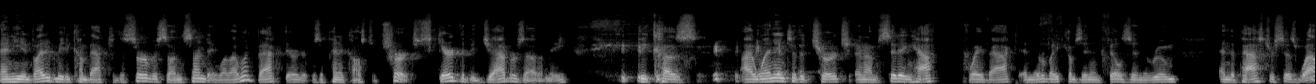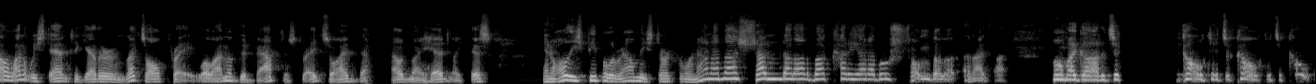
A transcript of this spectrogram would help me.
and he invited me to come back to the service on Sunday. Well, I went back there and it was a Pentecostal church, scared the bejabbers out of me because I went into the church and I'm sitting halfway back and everybody comes in and fills in the room. And the pastor says, Well, why don't we stand together and let's all pray? Well, I'm a good Baptist, right? So I bowed my head like this. And all these people around me start going, and I thought, Oh my God, it's a cult, it's a cult, it's a cult.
